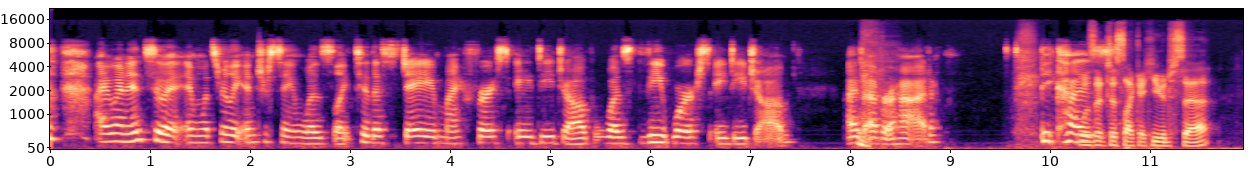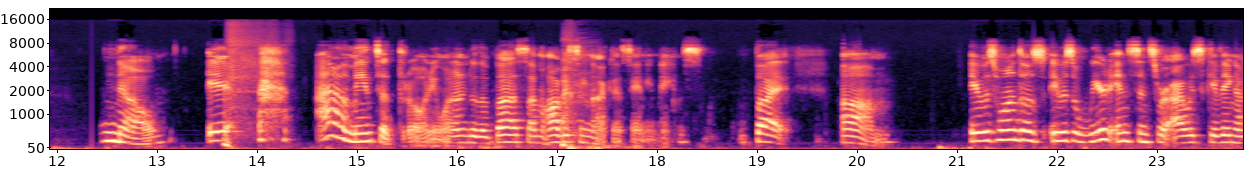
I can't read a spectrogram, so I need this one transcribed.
I went into it and what's really interesting was like to this day my first AD job was the worst AD job I've ever had. Because Was it just like a huge set? No. It I don't mean to throw anyone under the bus. I'm obviously not going to say any names. But um it was one of those it was a weird instance where I was giving a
